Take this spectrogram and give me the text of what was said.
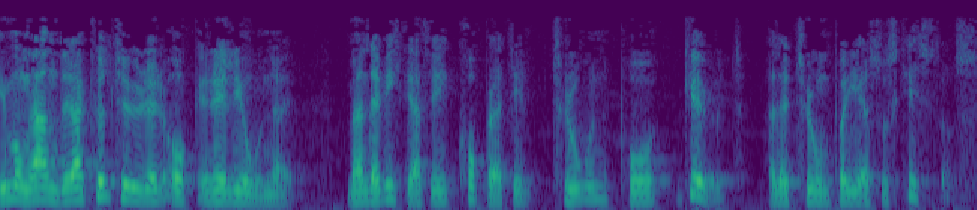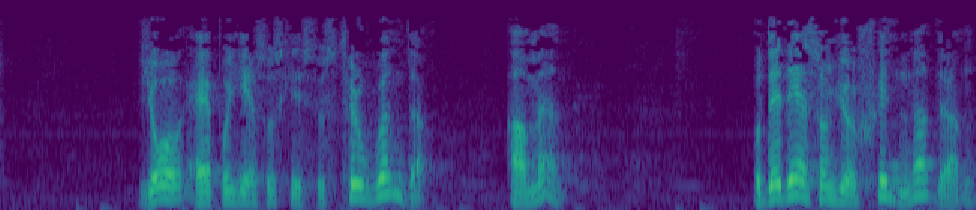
i många andra kulturer och religioner. Men det är viktigt att vi kopplar det till tron på Gud eller tron på Jesus Kristus. Jag är på Jesus Kristus troende. Amen. Och det är det som gör skillnaden.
